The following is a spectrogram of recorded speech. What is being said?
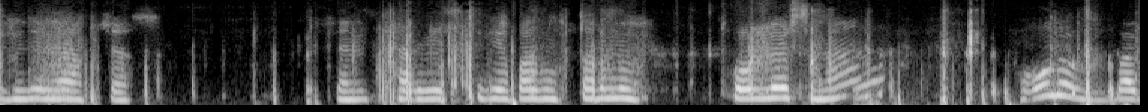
Şimdi ne yapacağız? Sen terbiyesizlik yapar muhtarımı trollersin ha? Oğlum bak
